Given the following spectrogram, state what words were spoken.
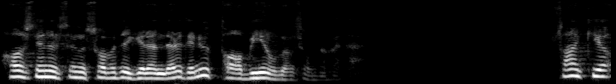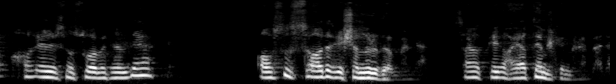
Hazreti Enes'in sohbete gelenlere deniyor tabi'in oluyor sonunda böyle. Sanki Hazreti Enes'in sohbetinde asıl saadet yaşanırdı böyle. Sanki peygamber hayattaymış gibi böyle böyle.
